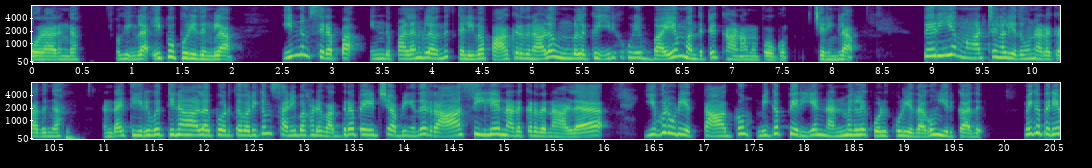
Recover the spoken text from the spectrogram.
போறாருங்க. ஓகேங்களா? இப்போ புரியுதுங்களா? இன்னும் சிறப்பா இந்த பலன்களை வந்து தெளிவா பாக்குறதுனால உங்களுக்கு இருக்கக்கூடிய பயம் வந்துட்டு காணாம போகும். சரிங்களா? பெரிய மாற்றங்கள் எதுவும் நடக்காதுங்க. ரெண்டாயிரத்தி இருபத்தி நாலு பொறுத்த வரைக்கும் சனி பகவானுடைய வக்ர பயிற்சி அப்படிங்கிறது ராசியிலே நடக்கிறதுனால இவருடைய தாக்கம் மிகப்பெரிய நன்மைகளை கொடுக்கக்கூடியதாகவும் இருக்காது. மிகப்பெரிய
